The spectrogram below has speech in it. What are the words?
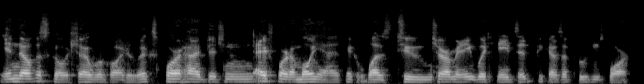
in Nova Scotia. We're going to export hydrogen, export ammonia, I think it was, to Germany, which needs it because of Putin's war.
